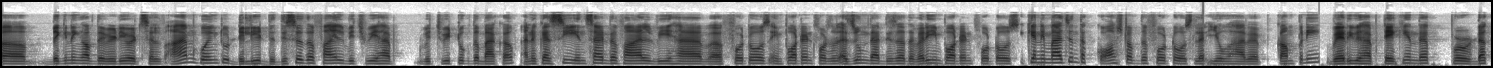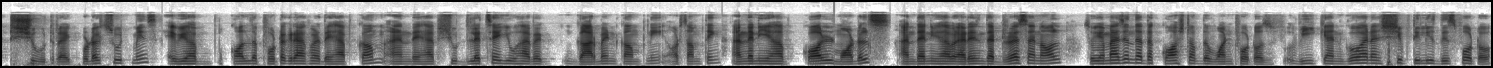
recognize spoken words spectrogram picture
uh, beginning of the video itself i am going to delete this. this is the file which we have which we took the backup. And you can see inside the file we have uh, photos important photos. Assume that these are the very important photos. You can imagine the cost of the photos. Like you have a company where you have taken the product shoot right? Product shoot means if you have called the photographer they have come and they have shoot. Let's say you have a garment company or something and then you have called models and then you have arranged the dress and all. So you imagine that the cost of the one photos. We can go ahead and shift delete this photo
